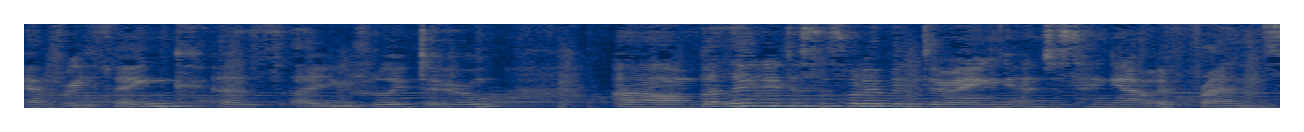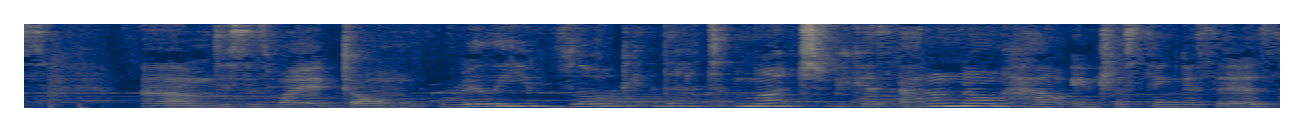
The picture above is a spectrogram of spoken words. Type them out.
everything as I usually do. Um, but lately this is what I've been doing and just hanging out with friends. Um, this is why I don't really vlog that much because I don't know how interesting this is.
